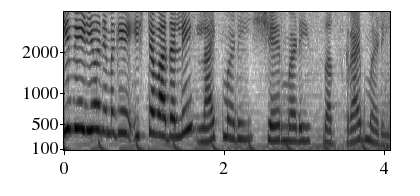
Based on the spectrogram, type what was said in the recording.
ಈ ವಿಡಿಯೋ ನಿಮಗೆ ಇಷ್ಟವಾದಲ್ಲಿ ಲೈಕ್ ಮಾಡಿ, ಶೇರ್ ಮಾಡಿ, ಸಬ್ಸ್ಕ್ರೈಬ್ ಮಾಡಿ.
